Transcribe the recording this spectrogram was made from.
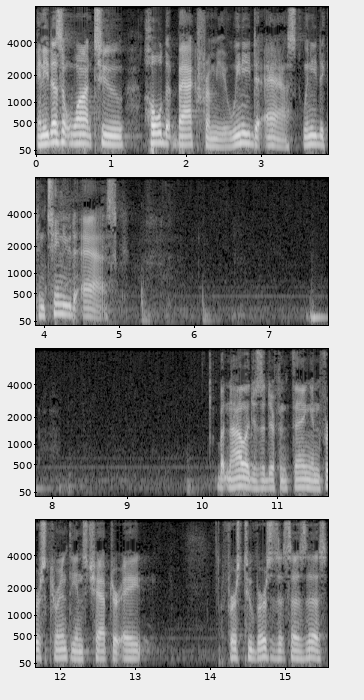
And He doesn't want to hold it back from you. We need to ask. We need to continue to ask. But knowledge is a different thing. In 1 Corinthians chapter 8, first two verses, it says this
